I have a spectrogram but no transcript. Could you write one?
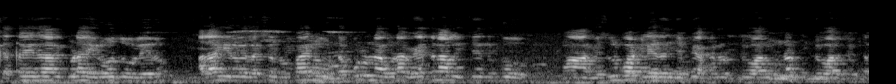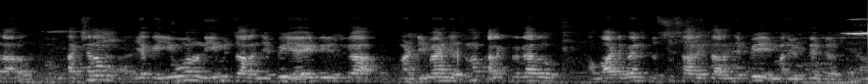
చెత్త విధానానికి కూడా ఈ రోజు లేదు. అలాగే ఇరవై లక్షల రూపాయలు డబ్బులున్నా కూడా వేతనాలు ఇచ్చేందుకు మా వెసులుబాటు లేదని చెప్పి అక్కడ ఉన్నటువంటి వారు ఉన్నటువంటి వారు చెప్తున్నారు. తక్షణం ఈ యొక్క ఈఓను నియమించాలని చెప్పి ఏఐటీసీగా మనం డిమాండ్ చేస్తున్నాం. కలెక్టర్ గారు వాటిపైన దృష్టి సారించాలని చెప్పి మరి విజ్ఞప్తి చేస్తున్నాం.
